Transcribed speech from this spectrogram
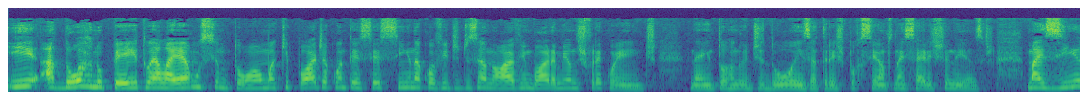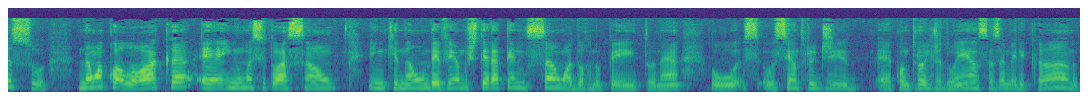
e a dor no peito, ela é um sintoma que pode acontecer sim na Covid-19, embora menos frequente, né, em torno de 2 a 3% nas séries chinesas. Mas isso não a coloca é, em uma situação em que não devemos ter atenção à dor no peito. Né? O, o Centro de é, Controle de Doenças americano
